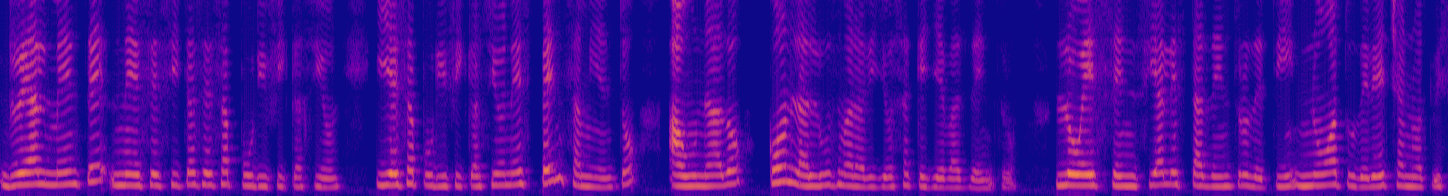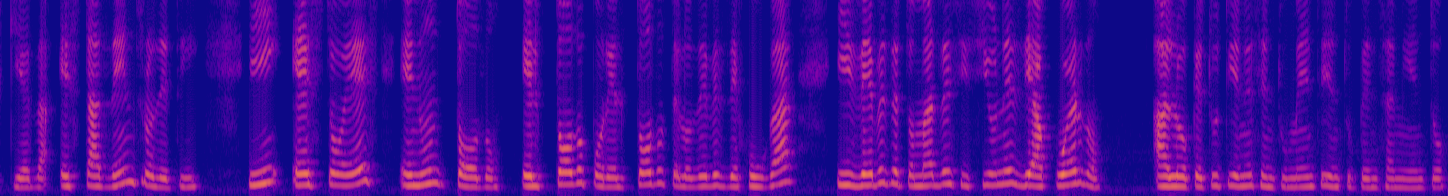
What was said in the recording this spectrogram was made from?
realmente necesitas esa purificación y esa purificación es pensamiento aunado con la luz maravillosa que llevas dentro. Lo esencial está dentro de ti, no a tu derecha, no a tu izquierda, está dentro de ti. Y esto es en un todo, el todo por el todo te lo debes de jugar y debes de tomar decisiones de acuerdo a lo que tú tienes en tu mente y en tu pensamiento.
